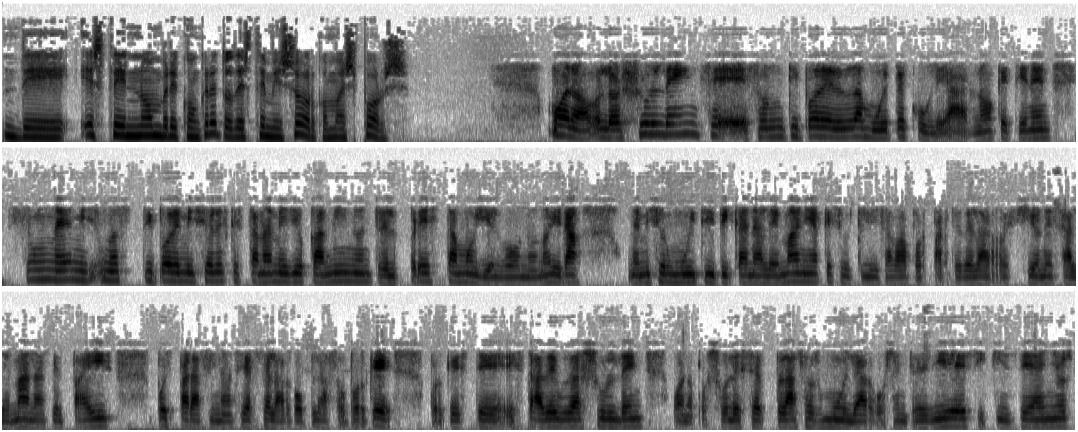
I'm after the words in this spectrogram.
de este nombre concreto, de este emisor, como es Porsche. Bueno, los eh, son un tipo de deuda muy peculiar, ¿no? Que tienen son unos tipo de emisiones que están a medio camino entre el préstamo y el bono, ¿no? Era una emisión muy típica en Alemania que se utilizaba por parte de las regiones alemanas del país, pues para financiarse a largo plazo. ¿Por qué? Porque este esta deuda Schulden, bueno, pues suele ser plazos muy largos, entre 10 y 15 años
